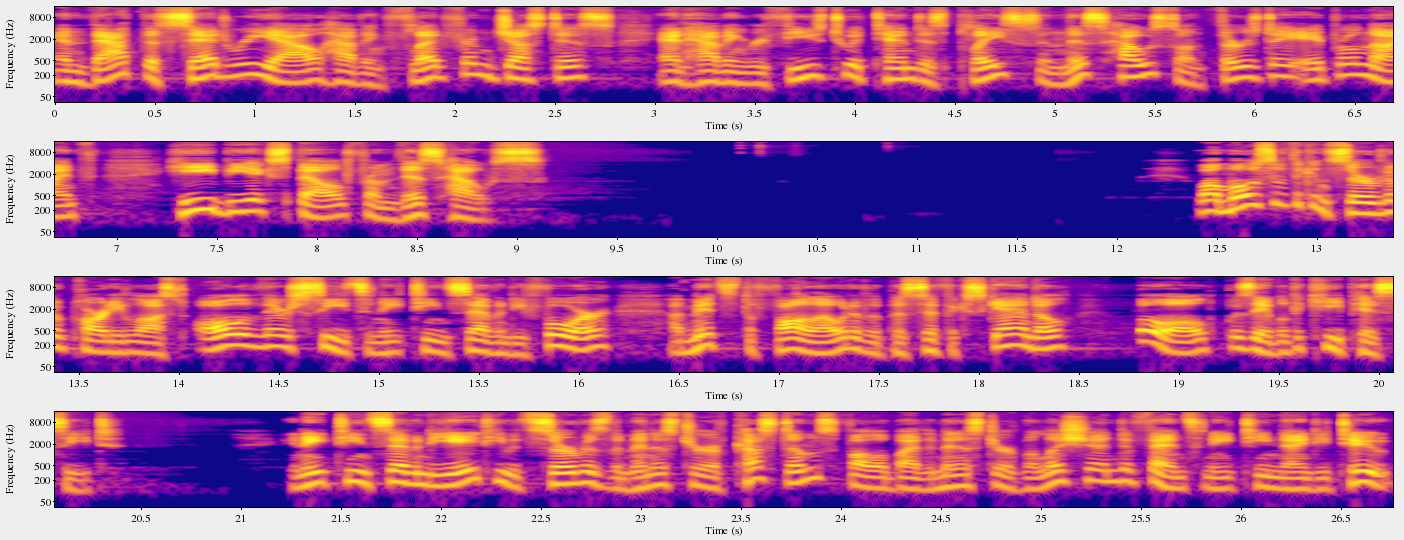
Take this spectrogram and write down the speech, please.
and that the said Riel, having fled from justice, and having refused to attend his place in this house on Thursday, April 9th, he be expelled from this house. While most of the Conservative Party lost all of their seats in 1874, amidst the fallout of the Pacific Scandal, Bowell was able to keep his seat. In 1878, he would serve as the Minister of Customs, followed by the Minister of Militia and Defense in 1892.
